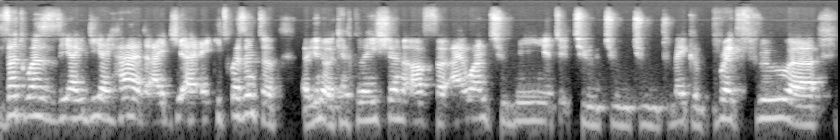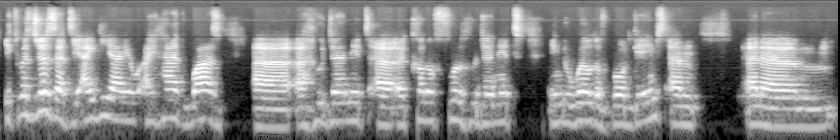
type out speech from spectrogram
that was the idea I had. I, I it wasn't a, a, you know a calculation of uh, I want to be to to to to, make a breakthrough. Uh, it was just that the idea I, I had was uh, a whodunit, uh, a colorful whodunit in the world of board games, and and um,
